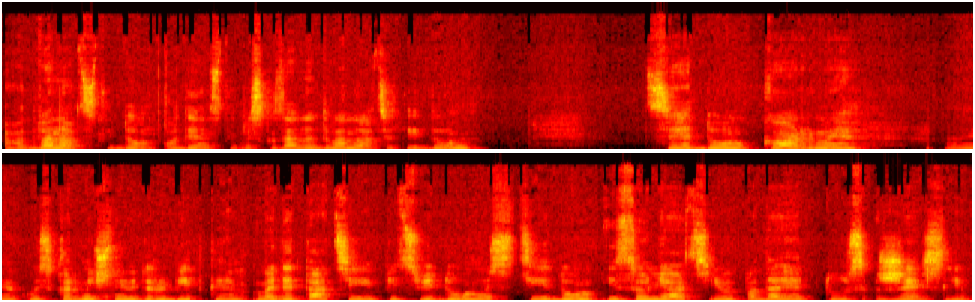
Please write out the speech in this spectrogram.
А, 12 дом, 11 ми сказали, 12 дом. Це дом карми, якоїсь кармічної відробітки, медитації, підсвідомості, дом ізоляції. Випадає туз жезлів.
